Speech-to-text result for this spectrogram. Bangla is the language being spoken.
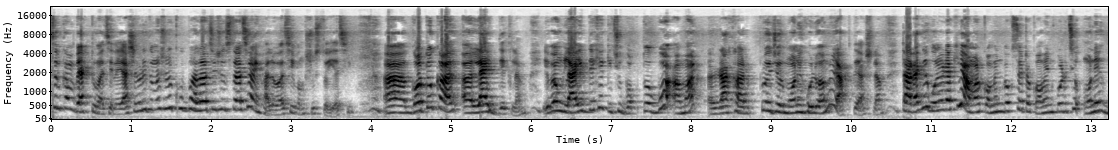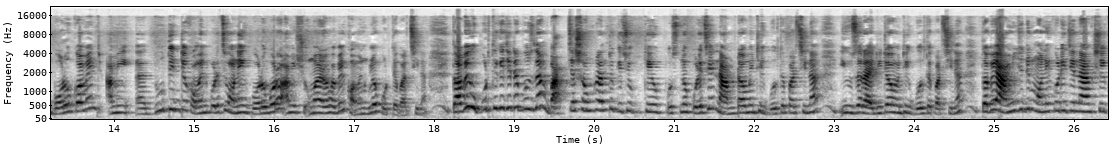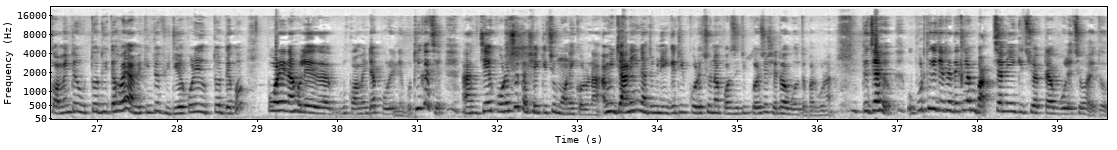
friends welcome back to my channel আশা করি তোমরা সবাই খুব ভালো আছো, সুস্থ আছো, আমি ভালো আছি এবং সুস্থই আছি। গতকাল লাইভ দেখলাম এবং লাইভ দেখে কিছু বক্তব্য আমার রাখার প্রয়োজন মনে হলো, আমি রাখতে আসলাম। তার আগে বলে রাখি, আমার কমেন্ট বক্সে একটা কমেন্ট পড়েছে, অনেক বড় কমেন্ট আমি দু তিনটে কমেন্ট করেছি অনেক বড় বড়, আমি সময়ের অভাবে কমেন্টগুলো পড়তে পারছি না। তবে উপর থেকে যেটা বুঝলাম, বাচ্চা সংক্রান্ত কিছু কেউ প্রশ্ন করেছে, নামটাও আমি ঠিক বলতে পারছি না ইউজার আইডিটাও আমি ঠিক বলতে পারছি না। তবে আমি যদি মনে করি যে না, সেই কমেন্টের উত্তর দিতে হয়, আমি কিন্তু ভিডিও করেই উত্তর দেবো। পরে না হলে কমেন্টটা পড়ে নেব, ঠিক আছে? যে করেছ তা সে কিছু মনে করো না। আমি জানি না তুমি নেগেটিভ করেছ না পজিটিভ করেছ, সেটাও বলতে পারব না। তো যাই হোক, উপর থেকে যেটা দেখলাম, বাচ্চা নিয়ে কিছু একটা বলেছ হয়তো।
